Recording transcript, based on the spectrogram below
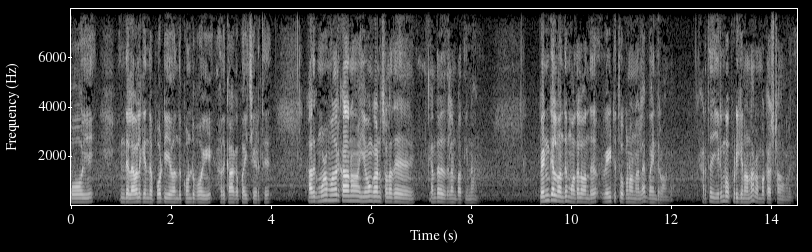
போய் இந்த லெவலுக்கு இந்த போட்டியை வந்து கொண்டு போய் அதுக்காக பயிற்சி எடுத்து அதுக்கு முழு முதல் காரணம் இவங்கன்னு சொல்லது எந்த விதத்தில்னு பார்த்தீங்கன்னா பெண்கள் வந்து முதல்ல வந்து வெயிட்டு தூக்கணுன்னால பயந்துருவாங்க. அடுத்தது இரும்பை பிடிக்கணுன்னா ரொம்ப கஷ்டம் அவங்களுக்கு.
